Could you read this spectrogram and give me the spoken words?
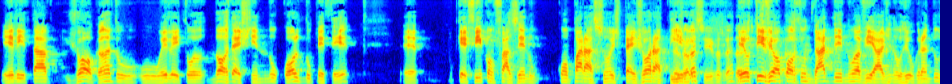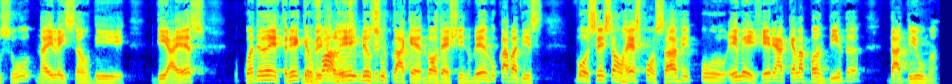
ele está jogando o eleitor nordestino no colo do PT, é, porque ficam fazendo comparações pejorativas. Pejorativas, verdade. Eu tive a oportunidade de, numa viagem no Rio Grande do Sul, na eleição de, de Aécio, quando eu entrei, que 2014, eu falei, meu 2014. sotaque é nordestino mesmo, o caba disse, vocês são responsáveis por elegerem aquela bandida da Dilma.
